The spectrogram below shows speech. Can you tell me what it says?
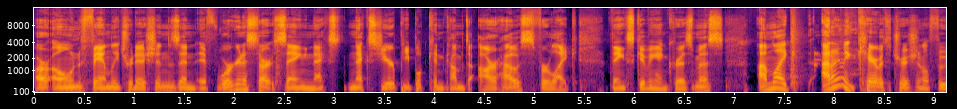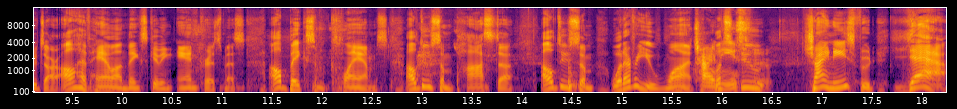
our own family traditions, and if we're gonna start saying next next year people can come to our house for like Thanksgiving and Christmas, I'm like, I don't even care what the traditional foods are. I'll have ham on Thanksgiving and Christmas. I'll bake some clams. I'll do some pasta. I'll do some whatever you want. Chinese let's do food. Chinese food. Yeah,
